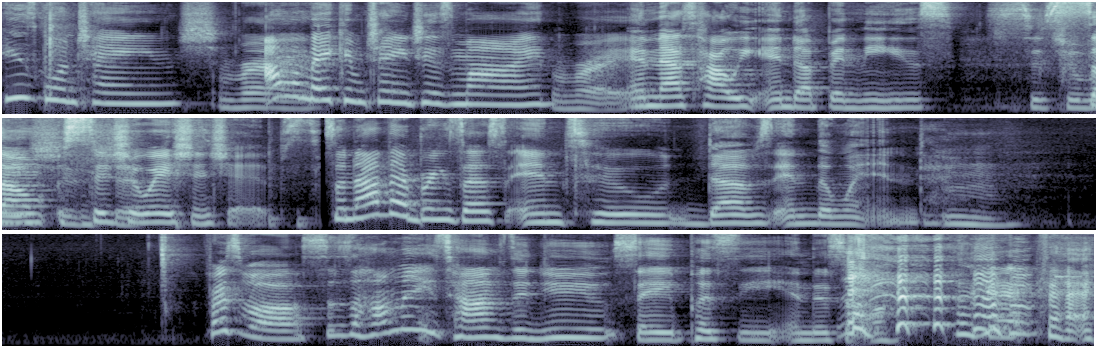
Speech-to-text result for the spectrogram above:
he's gonna change. Right. I'm gonna make him change his mind. Right. And that's how we end up in these some situationships. So now that brings us into Doves in the Wind. Mm. First of all, Susan, how many times did you say pussy in this song? okay.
